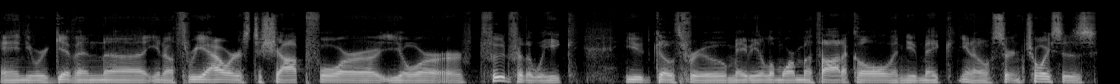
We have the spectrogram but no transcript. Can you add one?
and you were given uh, you know three hours to shop for your food for the week you'd go through maybe a little more methodical and you'd make you know certain choices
